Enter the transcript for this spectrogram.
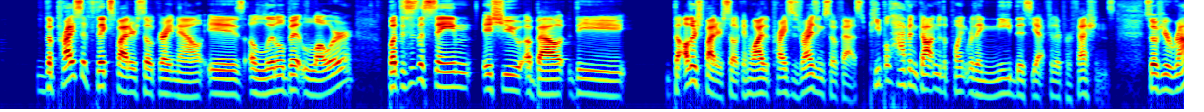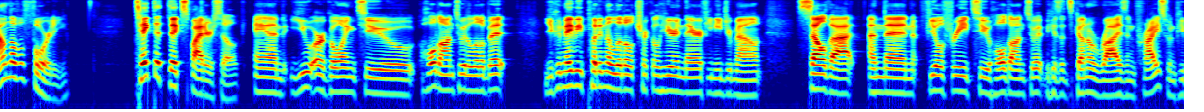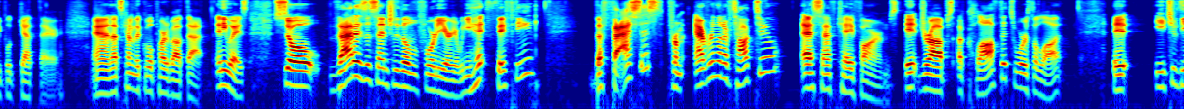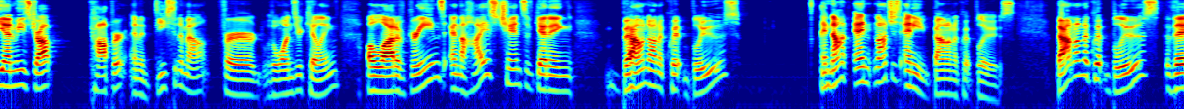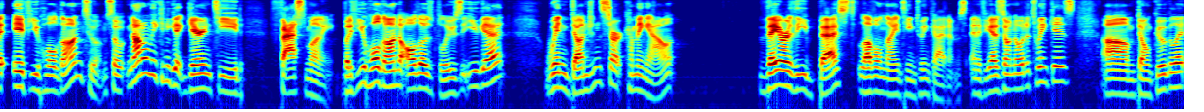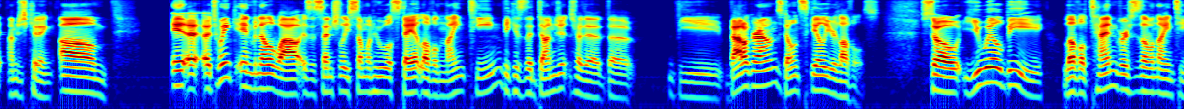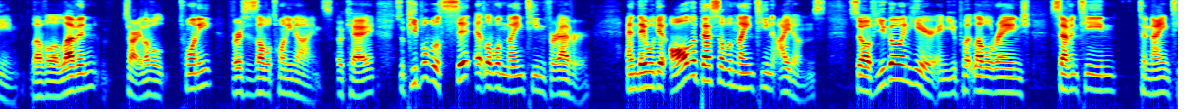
the price of thick spider silk right now is a little bit lower, but this is the same issue about the the other spider silk and why the price is rising so fast. People haven't gotten to the point where they need this yet for their professions. So if you're round level 40, take the thick spider silk and you are going to hold on to it a little bit. You can maybe put in a little trickle here and there if you need your mount sell that and then feel free to hold on to it because it's going to rise in price when people get there. And that's kind of the cool part about that. Anyways, so that is essentially the level 40 area. When you hit 50, the fastest from everyone that I've talked to, SFK farms. It drops a cloth that's worth a lot. It each of the enemies drop copper and a decent amount for the ones you're killing, a lot of greens, and the highest chance of getting bound on equip blues and not and not just any bound on equip blues. Bound on equip blues that if you hold on to them so not only can you get guaranteed fast money but if you hold on to all those blues that you get when dungeons start coming out they are the best level 19 twink items and if you guys don't know what a twink is um, don't google it i'm just kidding um, a, twink in vanilla wow is essentially someone who will stay at level 19 because the dungeons or the the the battlegrounds don't scale your levels. So you will be level 10 versus level 19, level 11, sorry, level 20 versus level 29s, okay? So people will sit at level 19 forever and they will get all the best level 19 items. So if you go in here and you put level range 17 to 19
